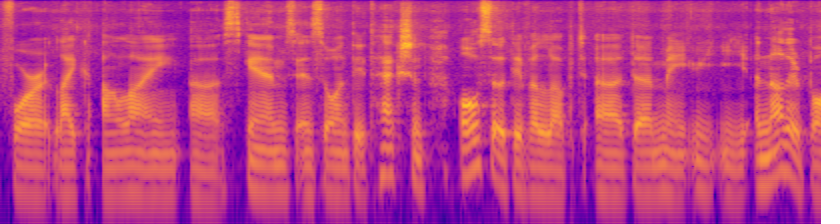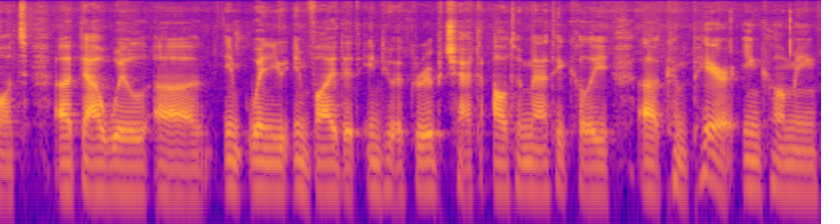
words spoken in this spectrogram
for like online uh, scams and so on detection, also developed uh, the Mei another bot uh, that will, uh, when you invite it into a group chat, automatically compare incoming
